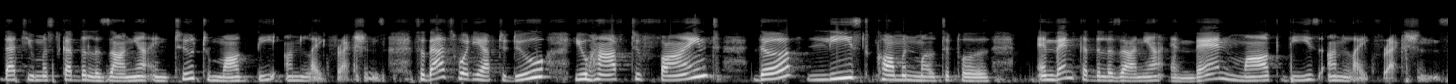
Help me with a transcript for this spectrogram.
that you must cut the lasagna into to mark the unlike fractions. So that's what you have to do. You have to find the least common multiple and then cut the lasagna and then mark these unlike fractions.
